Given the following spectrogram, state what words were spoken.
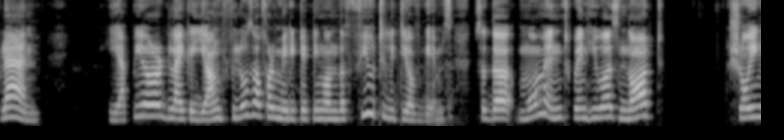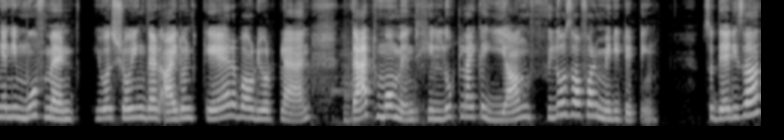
plan. He appeared like a young philosopher meditating on the futility of games. So the moment when he was not showing any movement he was showing that i don't care about your plan. That moment he looked like a young philosopher meditating. So there is a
